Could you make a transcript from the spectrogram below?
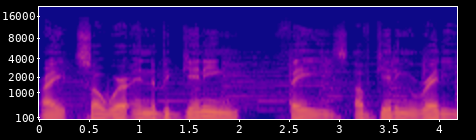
right? So we're in the beginning phase of getting ready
